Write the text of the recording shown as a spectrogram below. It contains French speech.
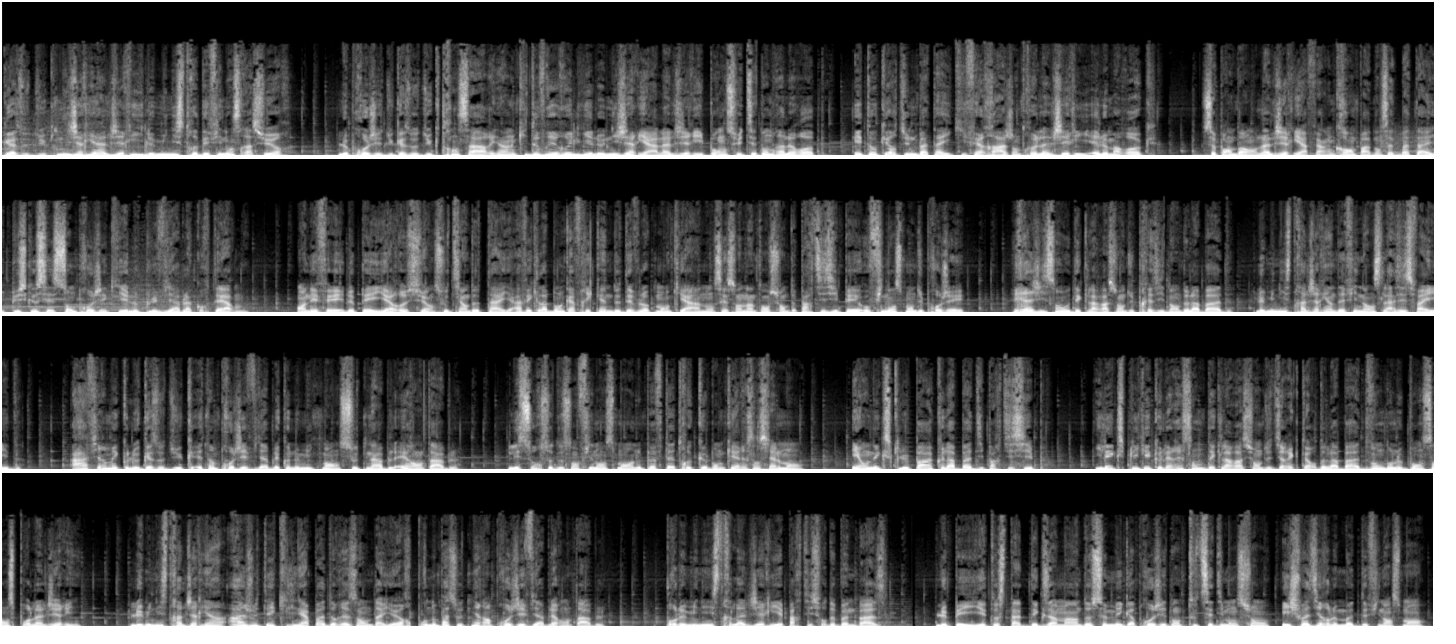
Gazoduc Nigeria-Algérie, le ministre des Finances rassure. Le projet du gazoduc transsaharien qui devrait relier le Nigeria à l'Algérie pour ensuite s'étendre à l'Europe est au cœur d'une bataille qui fait rage entre l'Algérie et le Maroc. Cependant, l'Algérie a fait un grand pas dans cette bataille puisque c'est son projet qui est le plus viable à court terme. En effet, le pays a reçu un soutien de taille avec la Banque africaine de développement qui a annoncé son intention de participer au financement du projet. Réagissant aux déclarations du président de l'ABAD, le ministre algérien des Finances, Laziz Faïd, a affirmé que le gazoduc est un projet viable économiquement, soutenable et rentable. Les sources de son financement ne peuvent être que bancaires essentiellement, et on n'exclut pas que la BAD y participe. Il a expliqué que les récentes déclarations du directeur de la BAD vont dans le bon sens pour l'Algérie. Le ministre algérien a ajouté qu'il n'y a pas de raison d'ailleurs pour ne pas soutenir un projet viable et rentable. Pour le ministre, l'Algérie est partie sur de bonnes bases. Le pays est au stade d'examen de ce méga projet dans toutes ses dimensions et choisir le mode de financement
